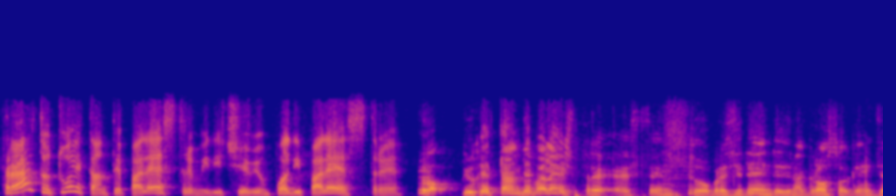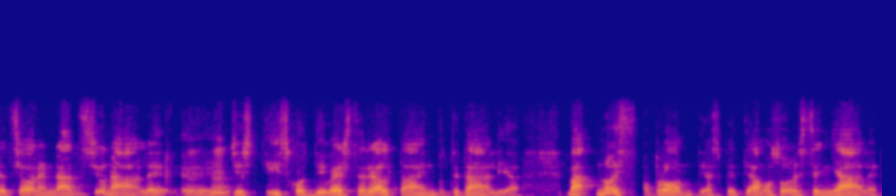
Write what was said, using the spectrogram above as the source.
Tra l'altro tu hai tante palestre, mi dicevi, un po' di palestre. No, più che tante palestre, essendo presidente di una grossa organizzazione nazionale, eh, mm-hmm. gestisco diverse realtà in tutta Italia. Ma noi siamo pronti, aspettiamo solo il segnale.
